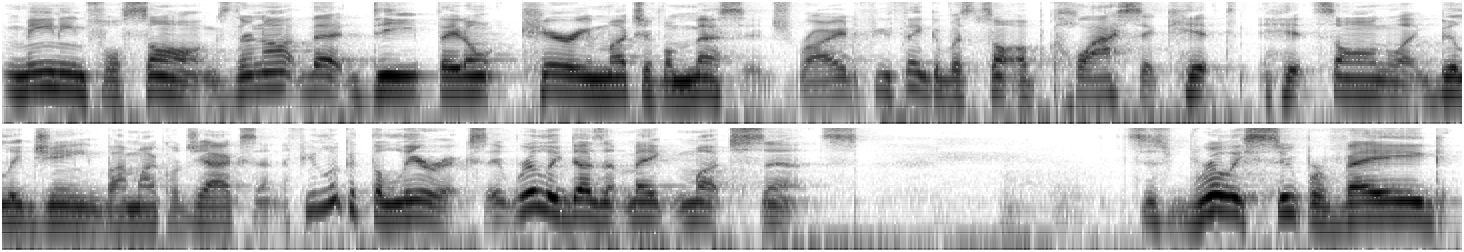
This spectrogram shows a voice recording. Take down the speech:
meaningful songs. They're not that deep. They don't carry much of a message, right? If you think of a, a classic hit hit song like Billie Jean by Michael Jackson, if you look at the lyrics, it really doesn't make much sense it's just really super vague.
